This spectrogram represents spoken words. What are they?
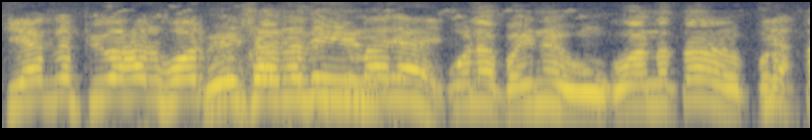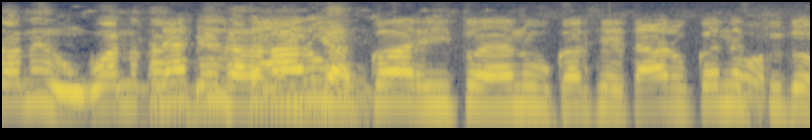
ક્યાંક ને પીવા હારું હોર વેચા માર્યા નથી ઓલા ભાઈને ઊંઘવા નતા પરતા ને ઊંઘવા નતા બે દાડા લાઈ ગયા તારું કર ઈ તો એનું કરશે તારું કર ને તું તો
